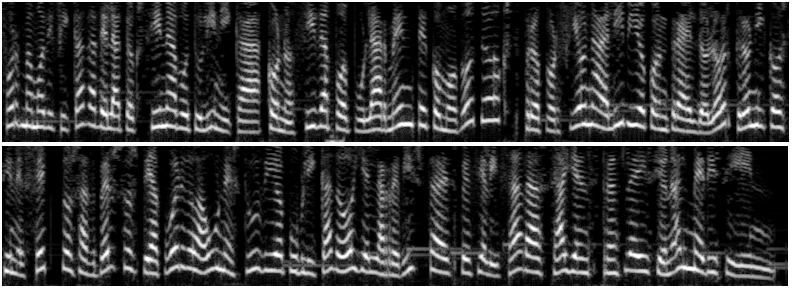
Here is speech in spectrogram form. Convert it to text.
forma modificada de la toxina botulínica, conocida popularmente como Botox, proporciona alivio contra el dolor crónico sin efectos adversos de acuerdo a un estudio publicado hoy en la revista especializada Science Translational Medicine.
